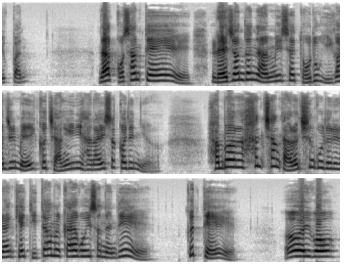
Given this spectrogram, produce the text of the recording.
6번. 나 고3 때 레전드 남미세 도둑 이간질 메이커 장인이 하나 있었거든요. 한 번은 한창 다른 친구들이랑 걔 뒷담을 깔고 있었는데 그때 어이고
